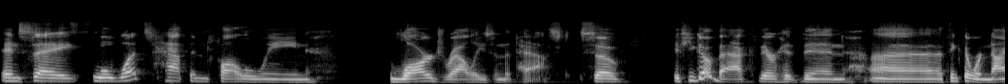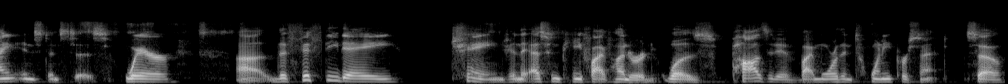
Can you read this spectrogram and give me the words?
and say, well, what's happened following large rallies in the past? So, if you go back, there have been, uh, I think there were nine instances where uh, the 50-day change in the S&P 500 was positive by more than 20%. So,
